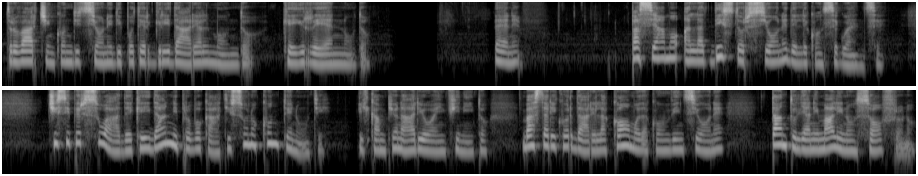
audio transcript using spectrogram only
trovarci in condizioni di poter gridare al mondo che il re è nudo. Bene, passiamo alla distorsione delle conseguenze. Ci si persuade che i danni provocati sono contenuti. Il campionario è infinito. Basta ricordare la comoda convinzione tanto gli animali non soffrono,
